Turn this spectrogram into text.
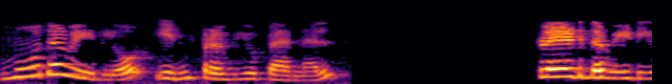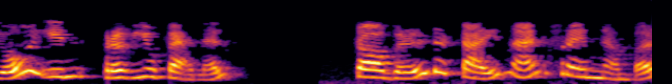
move the video in preview panel. Played the video in preview panel. Toggled time and frame number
